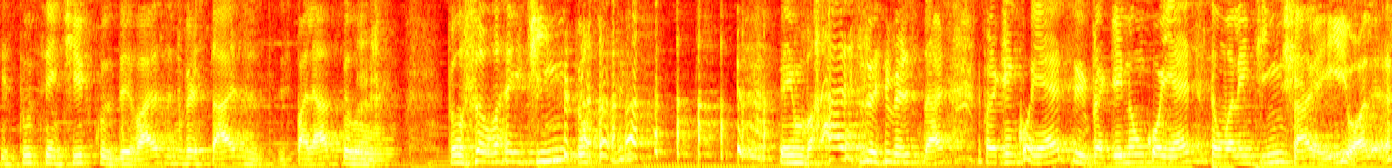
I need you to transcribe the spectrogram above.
estudos científicos de várias universidades espalhados pelo, pelo São Valentim. Tem várias universidades. Para quem conhece, para quem não conhece São Valentim, Chega sabe? aí, olha.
